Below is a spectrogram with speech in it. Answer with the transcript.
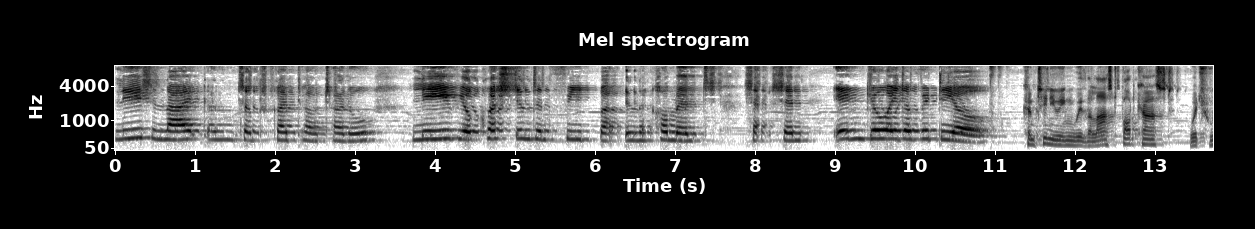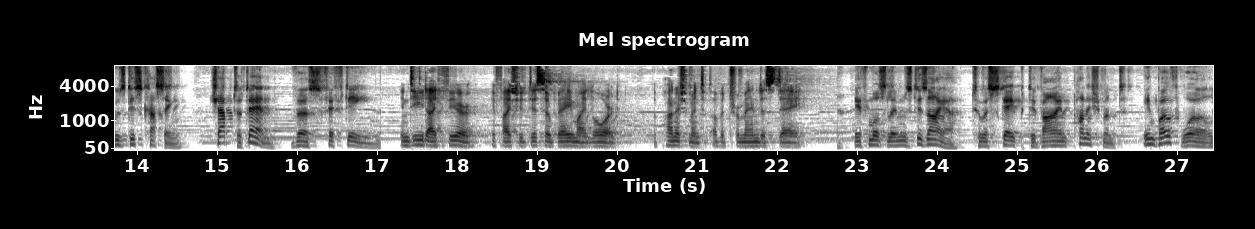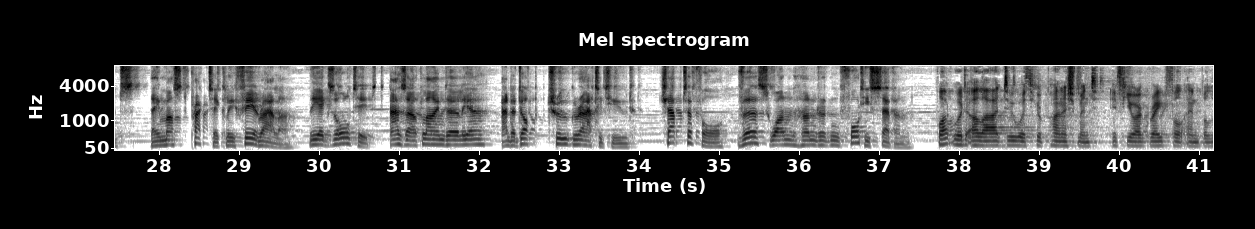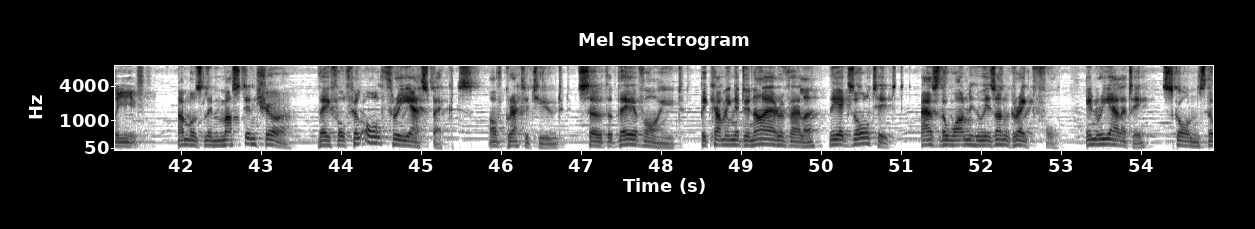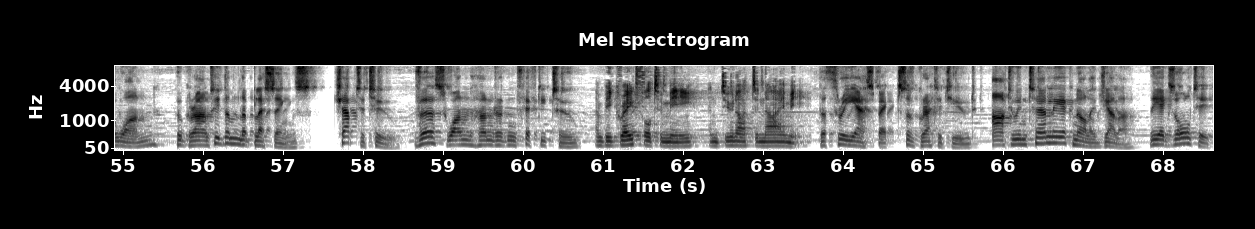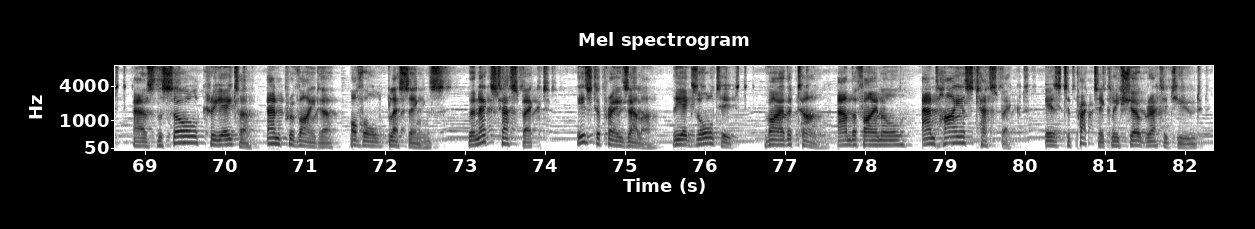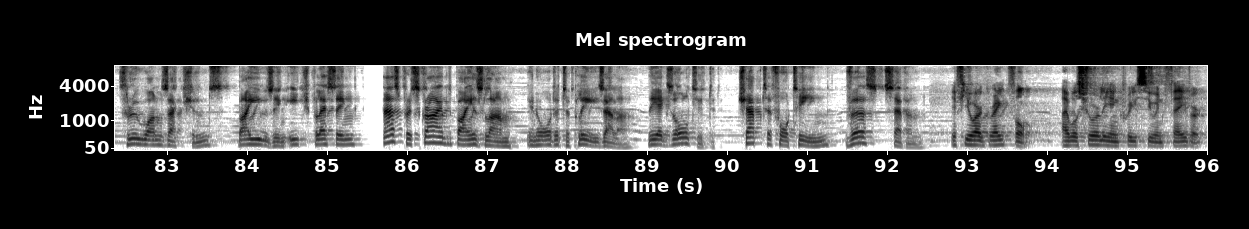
like and subscribe to our channel. Leave your questions and feedback in the comments section. Enjoy the video. Continuing with the last podcast, which was discussing chapter 10, verse 15. Indeed, I fear, if I should disobey my Lord, the punishment of a tremendous day. If Muslims desire to escape divine punishment in both worlds, they must practically fear Allah, the Exalted, as outlined earlier, and adopt true gratitude. Chapter 4, verse 147. What would Allah do with your punishment if you are grateful and believe? A Muslim must ensure they fulfill all three aspects of gratitude so that they avoid becoming a denier of Allah, the Exalted, as the one who is ungrateful, in reality, scorns the one who granted them the blessings. Chapter 2, verse 152. And be grateful to me, and do not deny me. The three aspects of gratitude are to internally acknowledge Allah, the Exalted, as the sole creator and provider of all blessings. The next aspect is to praise Allah, the Exalted, via the tongue. And the final and highest aspect is to practically show gratitude through one's actions by using each blessing as prescribed by Islam in order to please Allah, the Exalted. Chapter 14, verse 7. If you are grateful, I will surely increase you in favor.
